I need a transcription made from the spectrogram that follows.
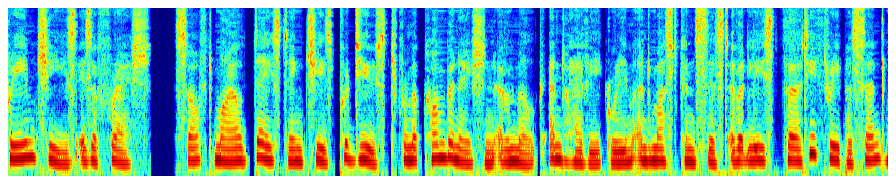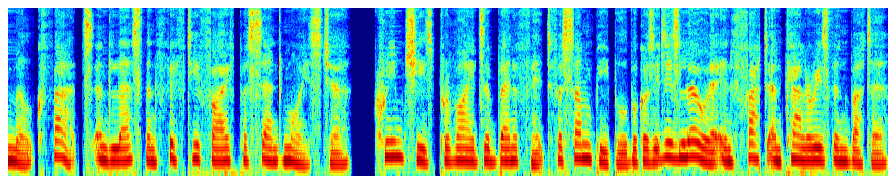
cream cheese is a fresh, soft mild-tasting cheese produced from a combination of milk and heavy cream and must consist of at least 33% milk fats and less than 55% moisture. Cream cheese provides a benefit for some people because it is lower in fat and calories than butter.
